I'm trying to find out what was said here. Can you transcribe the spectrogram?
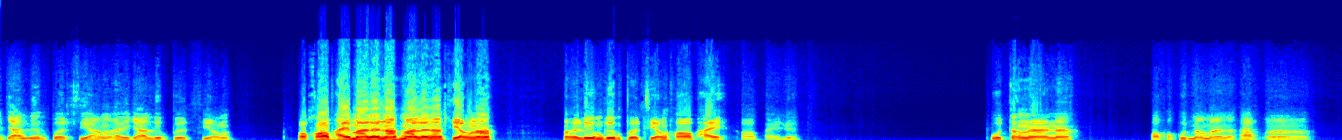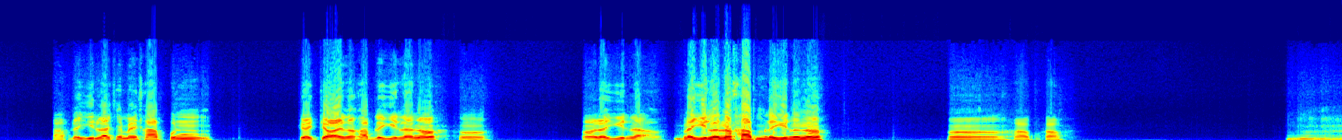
าจารย์ลืมเปิดเสียง อาจารย์ลืมเปิดเสียงขอขออภัยมาแล้วนะมาแล้วนะเสียงเนาะลืมลืมเปิดเสียงขออภัย ขออภัยด้วย พูดตั้งนานนะขอบพระคุณมากมากๆนะครับอ่าครับได้ยินแล้วใช่ไหมครับ คุณจอยๆนะครับ ได้ยินแล้วเนาะอ่าอ่าได้ยินแล้วได้ยินแล้วนะครับ ได้ยินแล้วเนาะอ่าครับครับอืมอืม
